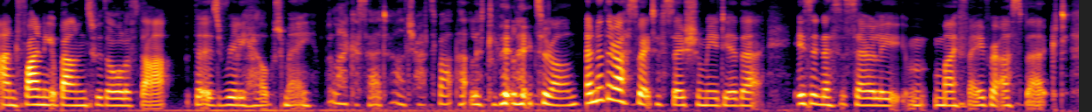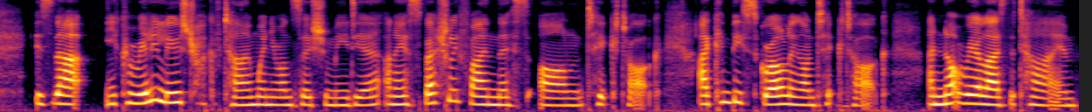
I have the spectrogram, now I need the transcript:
and finding a balance with all of that that has really helped me. But like I said, I'll chat about that a little bit later on. Another aspect of social media that isn't necessarily my favourite aspect is that you can really lose track of time when you're on social media, and I especially find this on TikTok. I can be scrolling on TikTok and not realize the time,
